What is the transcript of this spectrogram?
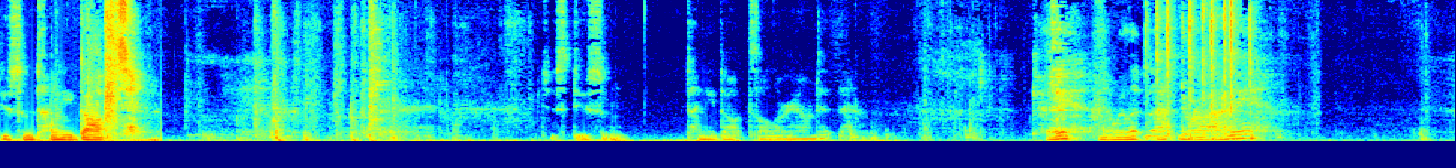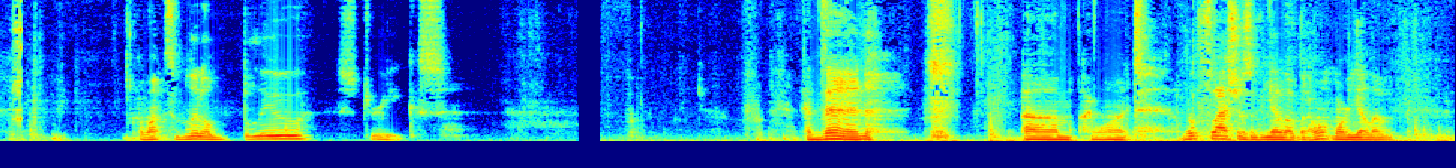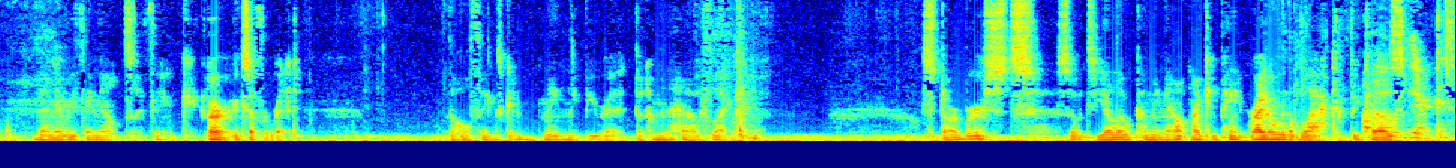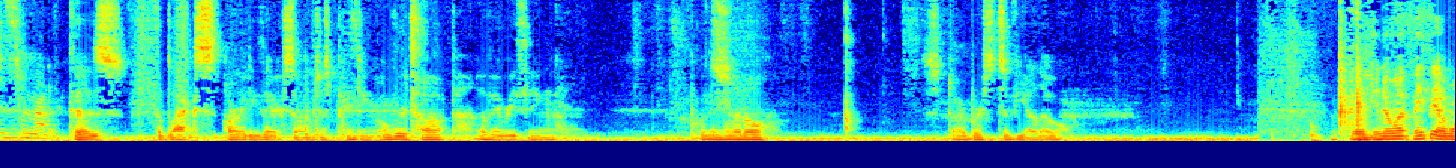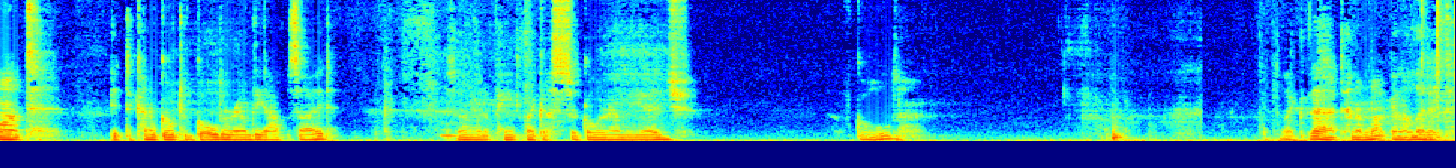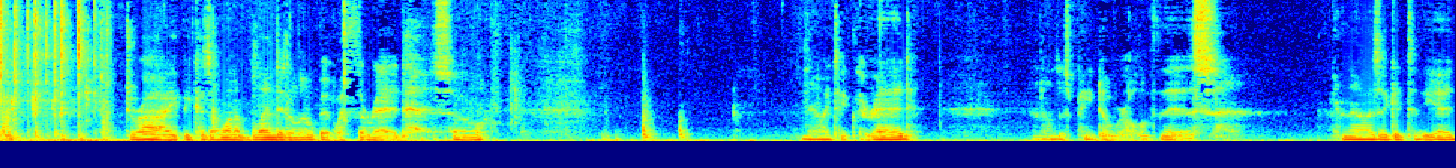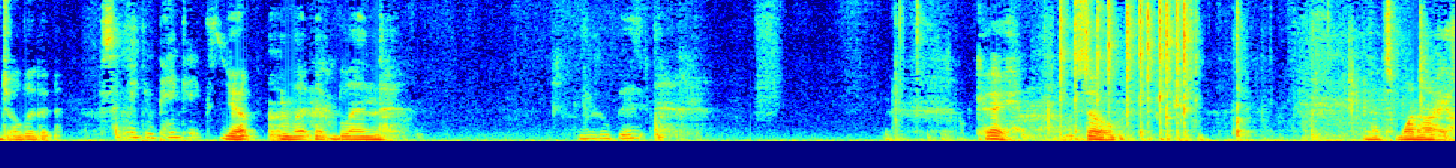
do some tiny dots. Just do some tiny dots all around it. Okay, now we let that dry. I want some little blue streaks. And then um, I want little flashes of yellow, but I want more yellow than everything else, I think. Or except for red. The whole thing's gonna mainly be red, but I'm gonna have like starbursts. So it's yellow coming out. I can paint right over the black because Oh, yeah, because it doesn't matter. because the black's already there. So I'm just painting over top of everything, putting little starbursts of yellow. Well, you know what? Maybe I want it to kind of go to gold around the outside. So I'm going to paint like a circle around the edge of gold. Like that. And I'm not going to let it dry because I want to blend it a little bit with the red. So now I take the red and I'll just paint over all of this. And now as I get to the edge, I'll let it, It's like making pancakes. yep, I'm letting it blend a little bit. Okay, so that's one eye.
